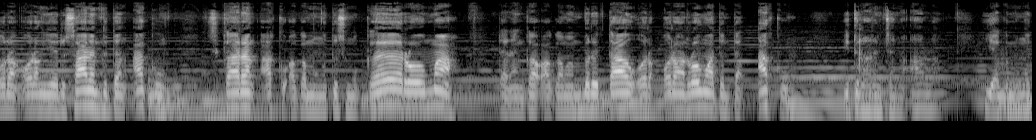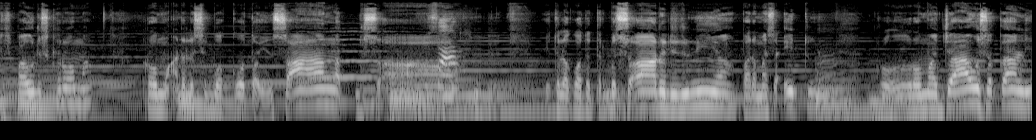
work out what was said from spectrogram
orang-orang Yerusalem tentang aku. Sekarang aku akan mengutusmu ke Roma dan engkau akan memberitahu orang-orang Roma tentang aku. Itulah rencana Allah. Ia akan mengutus Paulus ke Roma. Roma adalah sebuah kota yang sangat besar. Itulah kota terbesar di dunia pada masa itu. Roma jauh sekali.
